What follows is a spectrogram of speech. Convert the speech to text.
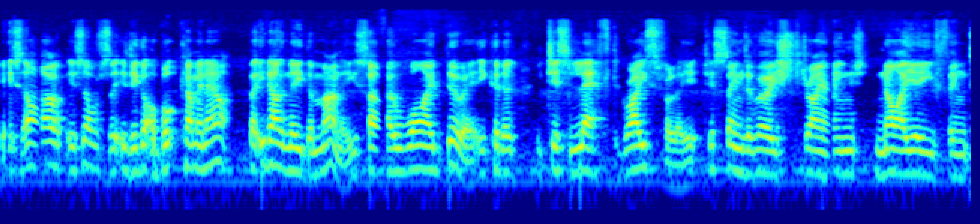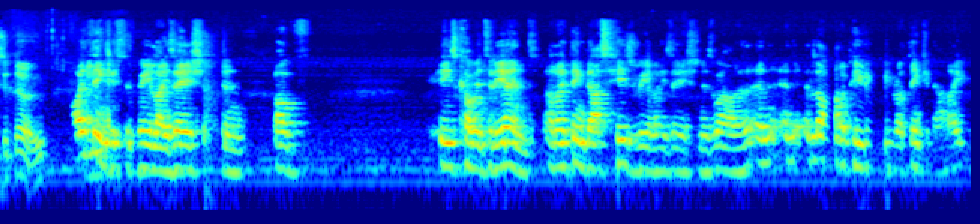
It's uh, it's obviously has he got a book coming out, but he don't need the money, so why do it? He could have just left gracefully. It just seems a very strange, naive thing to do. I think it's the realization of he's coming to the end, and I think that's his realization as well. And, and a lot of people are thinking that, like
